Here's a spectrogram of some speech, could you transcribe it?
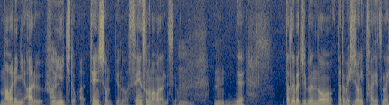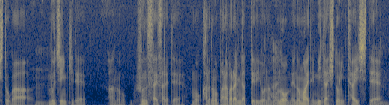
周りにある雰囲気とかテンションっていうのは戦争のままなんですよ。うん。うん、で例えば自分の例えば非常に大切な人がうん。無人機であの粉砕されてもう体もバラバラになっているようなものを目の前で見た人に対してうん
